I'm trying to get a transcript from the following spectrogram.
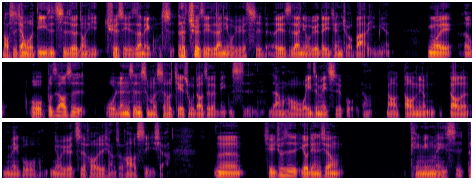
老实讲，我第一次吃这个东西，确实也是在美国吃，呃，确实也是在纽约吃的，而且是在纽约的一间酒吧里面。因为呃，我不知道是我人生什么时候接触到这个名词，然后我一直没吃过，然后然后到纽到了美国纽约之后，就想说好好试一下。嗯，其实就是有点像平民美食，不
